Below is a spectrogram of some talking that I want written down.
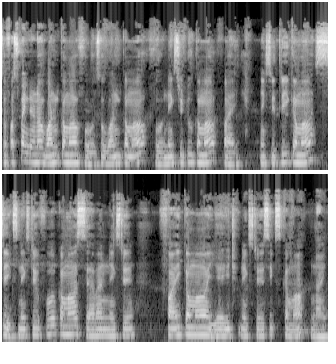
ஸோ ஃபஸ்ட் பாயிண்ட் என்னென்னா one comma four so one comma four next two comma five next three comma six next four comma seven next five comma eight next six comma nine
